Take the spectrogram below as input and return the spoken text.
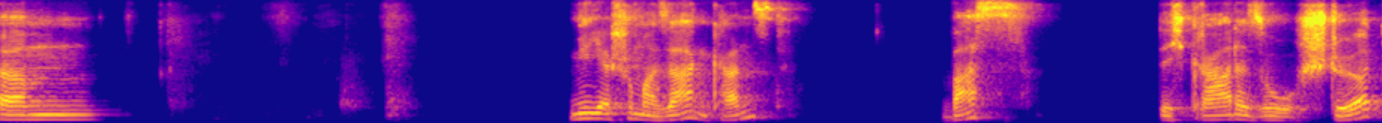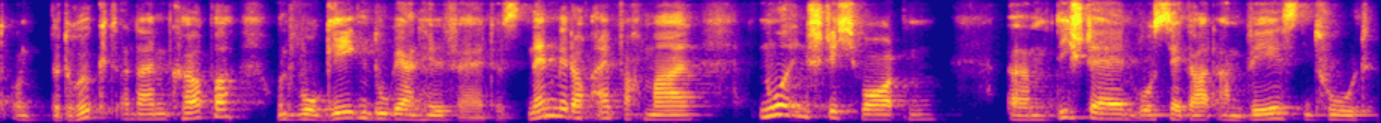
ähm, mir ja schon mal sagen kannst, was dich gerade so stört und bedrückt an deinem Körper und wogegen du gern Hilfe hättest. Nenn mir doch einfach mal nur in Stichworten ähm, die Stellen, wo es dir gerade am wehesten tut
